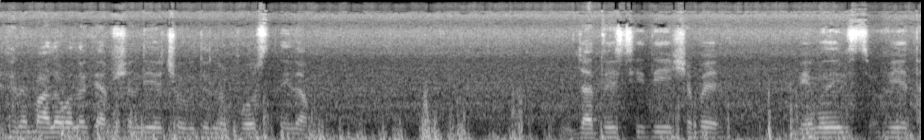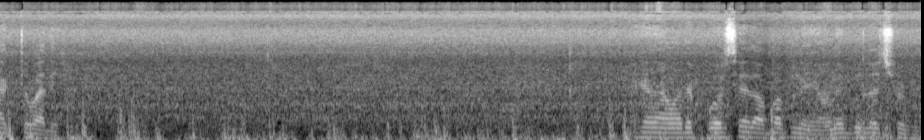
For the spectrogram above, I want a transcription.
এখানে ভালো ভালো ক্যাপশন দিয়ে ছবি তুলে পোস্ট নিলাম। যাতে স্মৃতি হিসাবে মেমোরিজ হয়ে থাকতে পারে। এখানে আমাদের পোস্টের অভাব নেই, অনেকগুলো ছবি।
